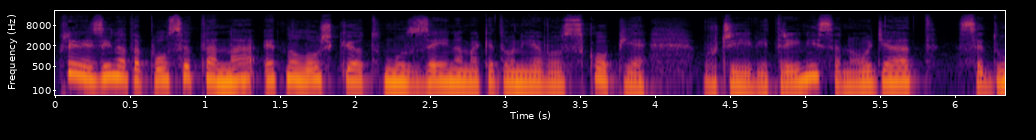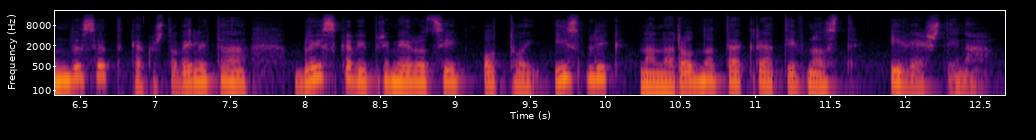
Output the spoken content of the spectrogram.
при незината посета на етнолошкиот музеј на Македонија во Скопје, во чии витрини се наоѓаат 70, како што велита, блескави примероци од тој изблик на народната креативност и вештина.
